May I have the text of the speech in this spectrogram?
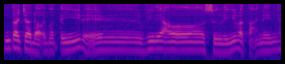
Chúng ta chờ đợi một tí để video xử lý và tải lên nhé.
